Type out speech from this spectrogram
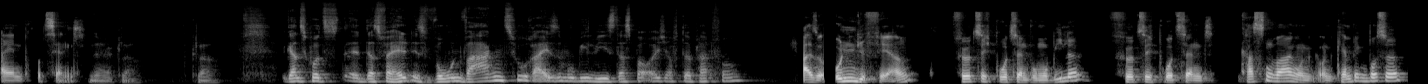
ein Prozent. Ja, klar, klar. Ganz kurz, äh, das Verhältnis Wohnwagen zu Reisemobil, wie ist das bei euch auf der Plattform? Also ungefähr 40 Prozent Wohnmobile, 40 Prozent Kastenwagen und, und Campingbusse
